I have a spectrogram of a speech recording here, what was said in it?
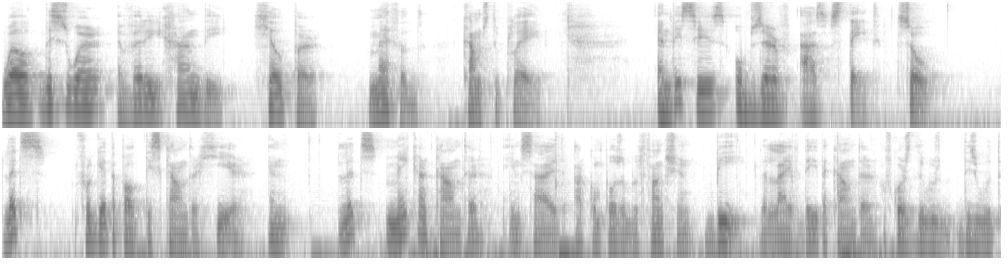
Well, this is where a very handy helper method comes to play. And this is observe as state. So let's forget about this counter here and let's make our counter inside our composable function be the live data counter. Of course, this would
